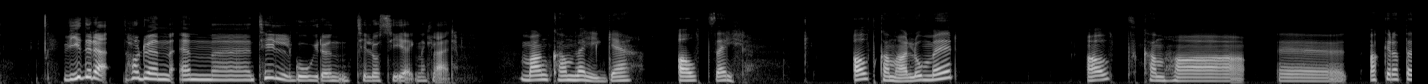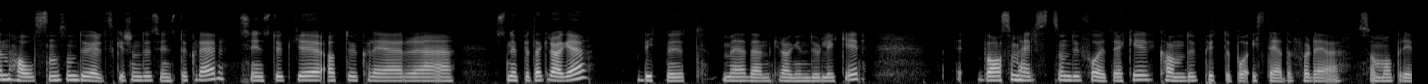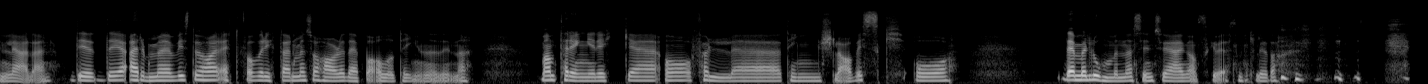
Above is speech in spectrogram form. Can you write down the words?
Videre. Har du en, en eh, til god grunn til å sy egne klær? Man kan velge alt selv. Alt kan ha lommer. Alt kan ha eh, akkurat den halsen som du elsker, som du syns du kler. Syns du ikke at du kler eh, snuppete krage, bytt den ut med den kragen du liker. Hva som helst som du foretrekker, kan du putte på i stedet for det som opprinnelig er der. Det, det ermet Hvis du har ett favoritterme, så har du det på alle tingene dine. Man trenger ikke å følge ting slavisk, og det med lommene syns jo jeg er ganske vesentlig, da.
